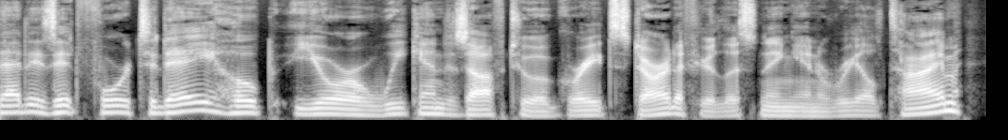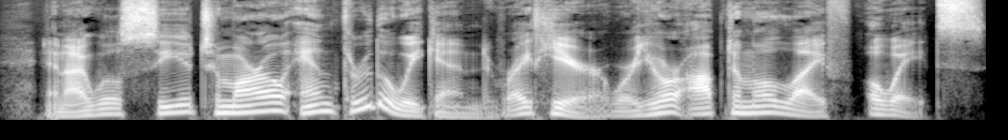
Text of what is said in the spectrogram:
that is it for today. Hope your weekend is off to a great start if you're listening in real time. And I will see you tomorrow and through the weekend right here where your optimal life awaits.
